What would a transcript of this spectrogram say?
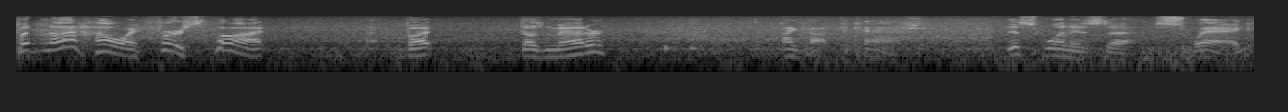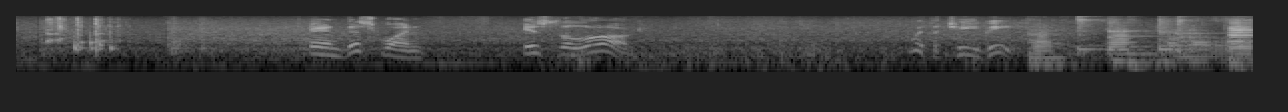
but not how I first thought. But doesn't matter. I got the cache. This one is uh, swag. And this one is the log with a TB.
